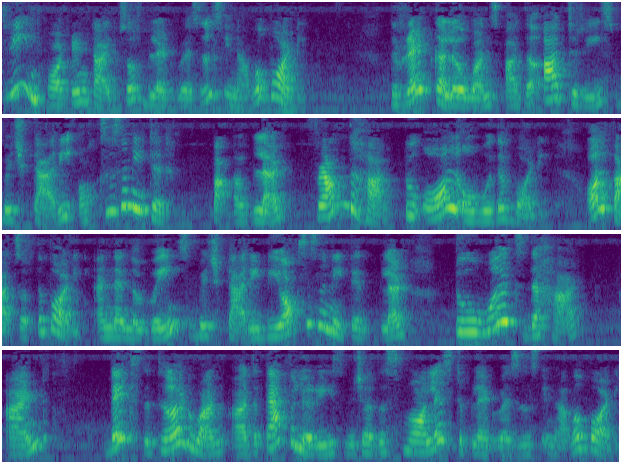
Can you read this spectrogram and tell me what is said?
three important types of blood vessels in our body. The red color ones are the arteries which carry oxygenated blood from the heart to all over the body, all parts of the body. And then the veins which carry deoxygenated blood towards the heart and next the third one are the capillaries which are the smallest blood vessels in our body.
